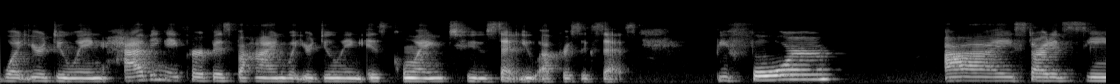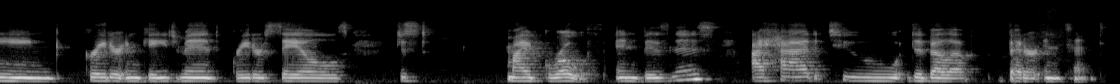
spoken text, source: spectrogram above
what you're doing, having a purpose behind what you're doing is going to set you up for success. Before I started seeing greater engagement, greater sales, just my growth in business, I had to develop better intent.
